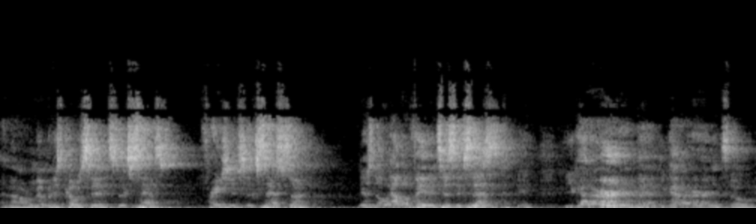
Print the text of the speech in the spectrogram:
and I remember this coach said, success, Frazier, success, son. There's no elevator to success. you gotta earn it, man. You gotta earn it. So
